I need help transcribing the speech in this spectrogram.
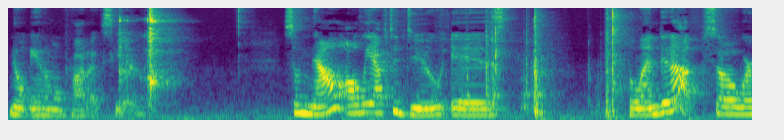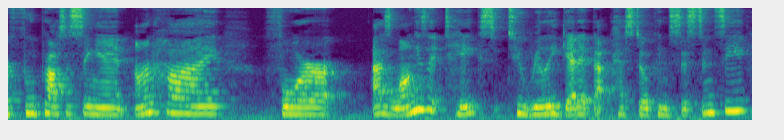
No animal products here. So now all we have to do is blend it up. So we're food processing it on high for as long as it takes to really get it that pesto consistency.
